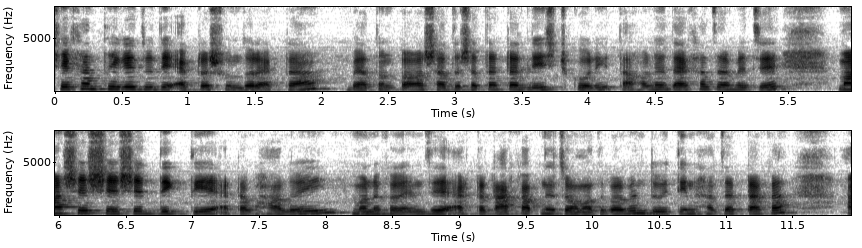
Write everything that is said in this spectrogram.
সেখান থেকে যদি একটা সুন্দর একটা বেতন পাওয়ার সাথে সাথে একটা লিস্ট করি, তাহলে দেখা যাবে যে মাসের শেষের দিক দিয়ে একটা ভালোই মনে করেন যে একটা টাকা আপনি জমাতে পারবেন, দুই তিন হাজার টাকা।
